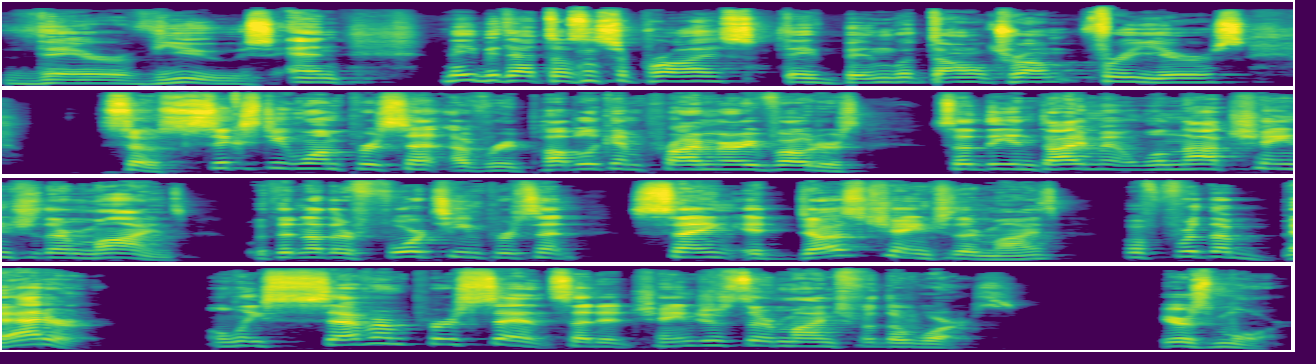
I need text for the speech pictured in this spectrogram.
their views. And maybe that doesn't surprise. They've been with Donald Trump for years. So 61% of Republican primary voters said the indictment will not change their minds, with another 14% saying it does change their minds, but for the better. Only 7% said it changes their minds for the worse. Here's more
